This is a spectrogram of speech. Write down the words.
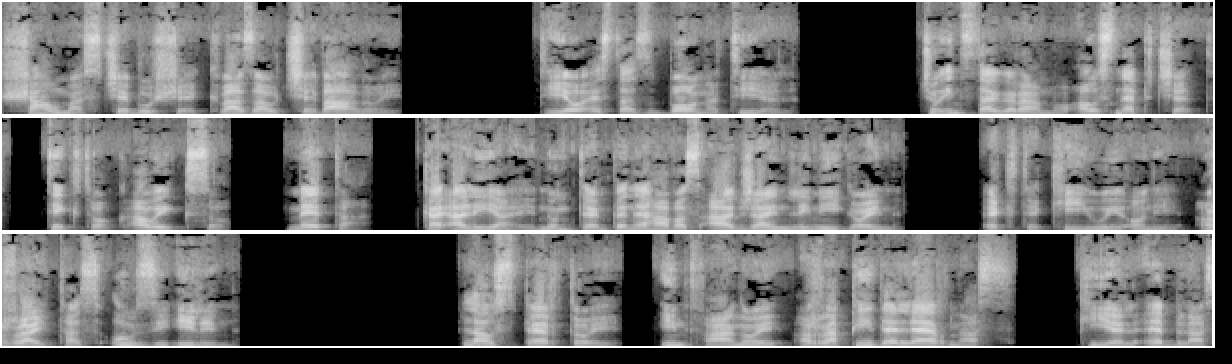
shaumas ce busce, quasau cevaloi. Tio estas bona tiel. Ciu Instagramo au Snapchat, TikTok au Xo, Meta, cae aliae nun tempe ne havas agiain limigoin, ecte kiui oni raitas usi ilin. Lauspertoi, infanoi rapide lernas, kiel eblas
